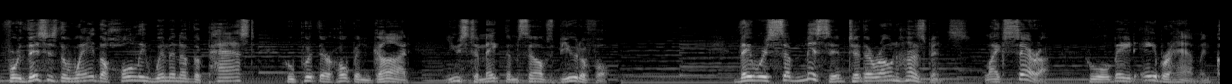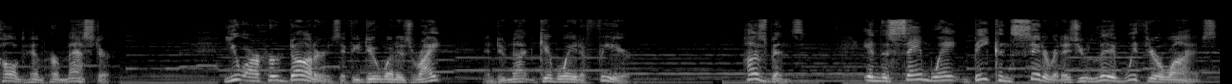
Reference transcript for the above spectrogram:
For this is the way the holy women of the past, who put their hope in God, used to make themselves beautiful. They were submissive to their own husbands, like Sarah, who obeyed Abraham and called him her master. You are her daughters if you do what is right and do not give way to fear. Husbands, in the same way be considerate as you live with your wives,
